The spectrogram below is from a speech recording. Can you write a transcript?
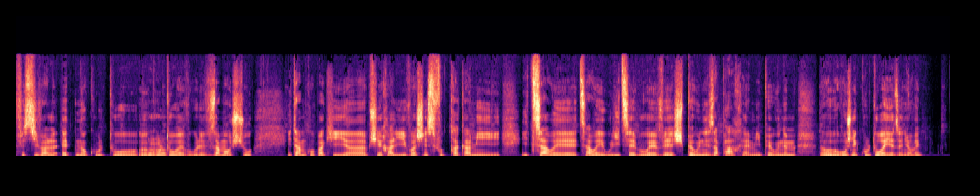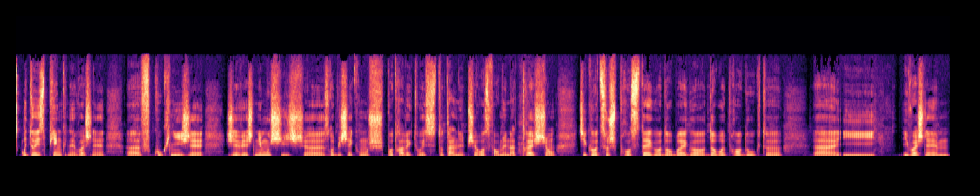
festiwal etnokultury Mhm. kultury w ogóle w Zamościu i tam chłopaki e, przyjechali właśnie z food truckami i, i całe, całe ulice były, wiesz, pełne zapachem i pełnym e, różnej kultury jedzeniowej. I to jest piękne właśnie e, w kuchni, że, że wiesz, nie musisz e, zrobić jakąś potrawę, która jest totalnie przerost nad treścią, tylko coś prostego, dobrego, dobry produkt e, i i właśnie mm,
